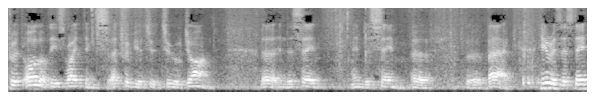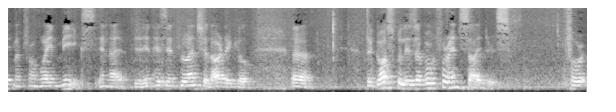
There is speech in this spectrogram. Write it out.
put all of these writings attributed to John uh, in the same in the same uh, uh, bag. Here is a statement from Wayne Meeks in, a, in his influential article. Uh, the Gospel is a book for insiders for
